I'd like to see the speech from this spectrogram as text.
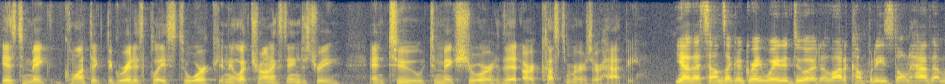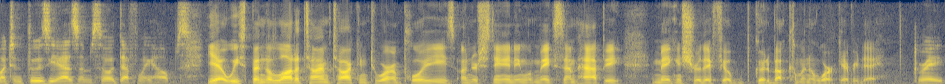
is to make Quantic the greatest place to work in the electronics industry, and two, to make sure that our customers are happy. Yeah, that sounds like a great way to do it. A lot of companies don't have that much enthusiasm, so it definitely helps. Yeah, we spend a lot of time talking to our employees, understanding what makes them happy, and making sure they feel good about coming to work every day. Great.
